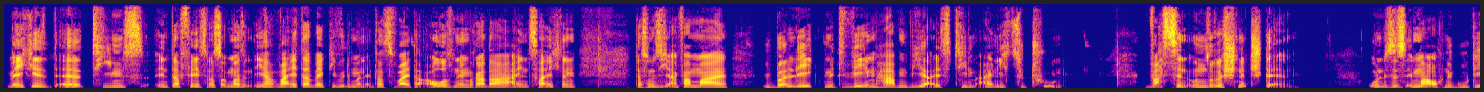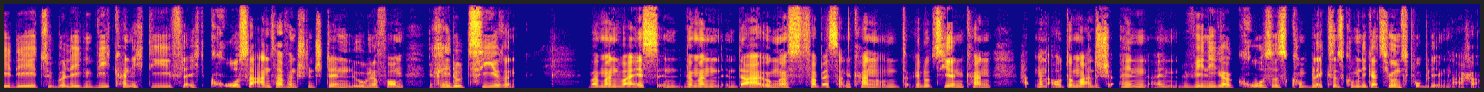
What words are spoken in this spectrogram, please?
Welche äh, Teams, Interface, was auch immer, sind eher weiter weg. Die würde man etwas weiter außen im Radar einzeichnen. Dass man sich einfach mal überlegt, mit wem haben wir als Team eigentlich zu tun? Was sind unsere Schnittstellen? Und es ist immer auch eine gute Idee zu überlegen, wie kann ich die vielleicht große Anzahl von Schnittstellen in irgendeiner Form reduzieren. Weil man weiß, wenn man da irgendwas verbessern kann und reduzieren kann, hat man automatisch ein, ein weniger großes, komplexes Kommunikationsproblem nachher.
